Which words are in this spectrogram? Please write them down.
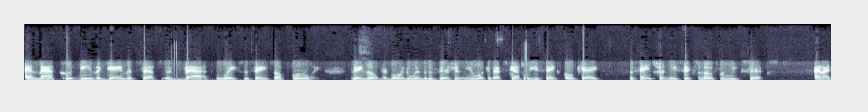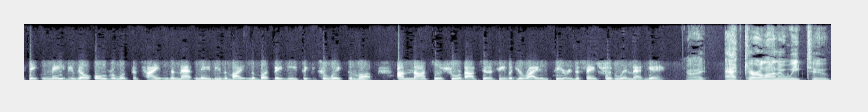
and that could be the game that sets that wakes the Saints up early. They hmm. know they're going to win the division. And you look at that schedule, you think, okay, the Saints should be six and zero through week six, and I think maybe they'll overlook the Titans, and that may be the bite in the butt they need to, to wake them up. I'm not so sure about Tennessee, but you're right. In theory, the Saints should win that game. All right, at Carolina, week two.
